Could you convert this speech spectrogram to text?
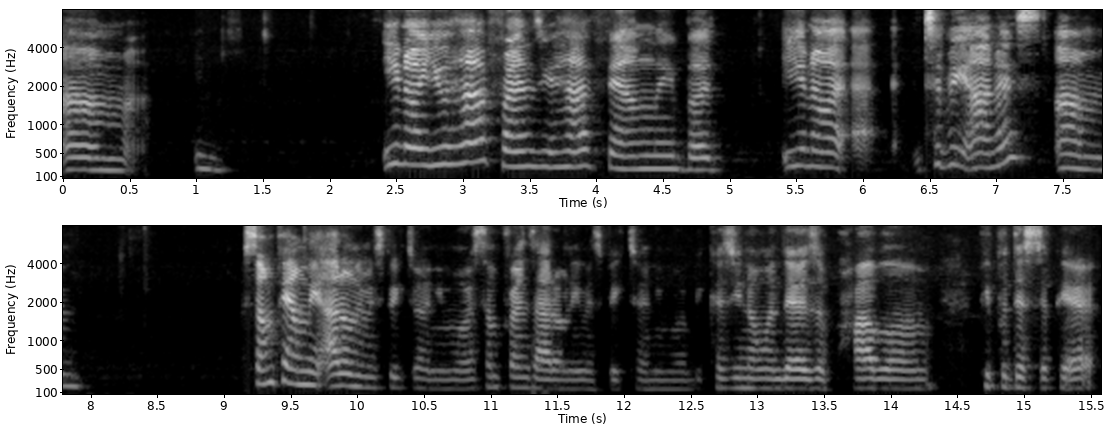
um, you know, you have friends, you have family, but you know, to be honest, um, some family I don't even speak to anymore. Some friends I don't even speak to anymore because you know when there's a problem, people disappear.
